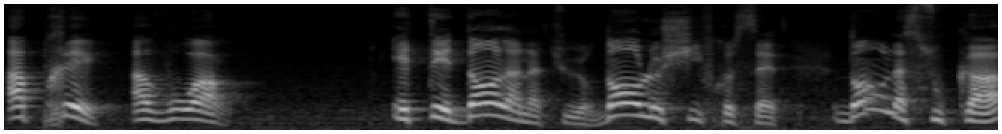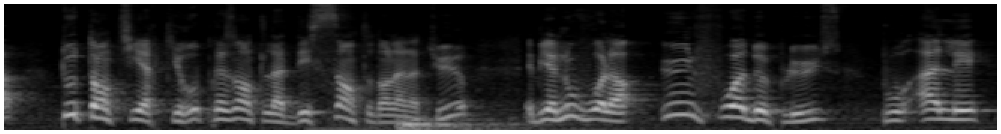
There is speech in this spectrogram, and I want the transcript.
après avoir été dans la nature, dans le chiffre 7, dans la souka tout entière qui représente la descente dans la nature, eh bien nous voilà une fois de plus pour aller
